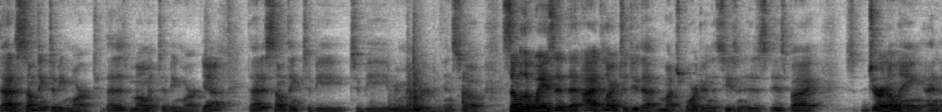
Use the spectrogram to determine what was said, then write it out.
that is something to be marked. That is a moment to be marked. Yeah. That is something to be to be remembered. And so some of the ways that, that I've learned to do that much more during the season is is by journaling and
